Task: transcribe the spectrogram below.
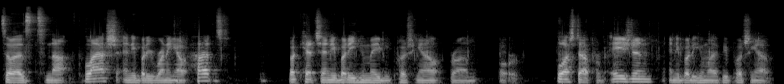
so as to not flash anybody running out hut, but catch anybody who may be pushing out from, or flushed out from Asian, anybody who might be pushing out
